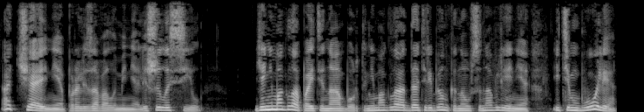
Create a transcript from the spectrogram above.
Отчаяние парализовало меня, лишило сил. Я не могла пойти на аборт и не могла отдать ребенка на усыновление, и тем более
